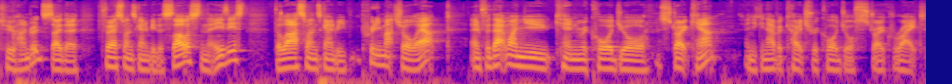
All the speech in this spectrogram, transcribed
200s. So the first one's going to be the slowest and the easiest. The last one's going to be pretty much all out. And for that one, you can record your stroke count and you can have a coach record your stroke rate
